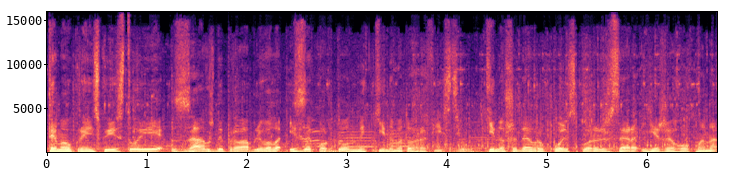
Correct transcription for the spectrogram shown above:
Тема української історії завжди приваблювала і закордонних кінематографістів. Кіношедевр польського режисера Єжа Гофмана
